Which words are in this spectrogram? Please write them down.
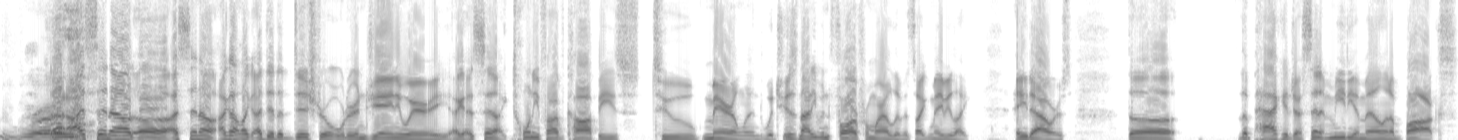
right. I, I sent out. Uh, I sent out. I got like I did a distro order in January. I got sent like twenty five copies to Maryland, which is not even far from where I live. It's like maybe like eight hours. The the package I sent it media mail in a box,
